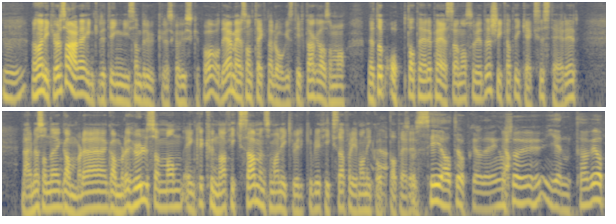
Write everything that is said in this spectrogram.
Mm. Men allikevel så er det enkelte ting vi som brukere skal huske på, og det er mer sånn teknologisk tiltak, da, som å nettopp oppdatere PC-en osv., slik at det ikke eksisterer nærmest sånne gamle, gamle hull som man egentlig kunne ha fiksa, men som allikevel ikke blir fiksa fordi man ikke Ja, oppdaterer. så si ja til oppgradering. Og Ja. så gjentar vi at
